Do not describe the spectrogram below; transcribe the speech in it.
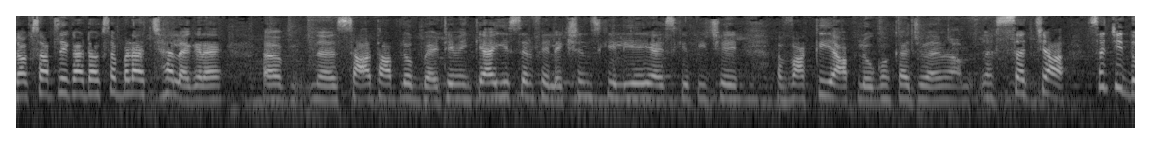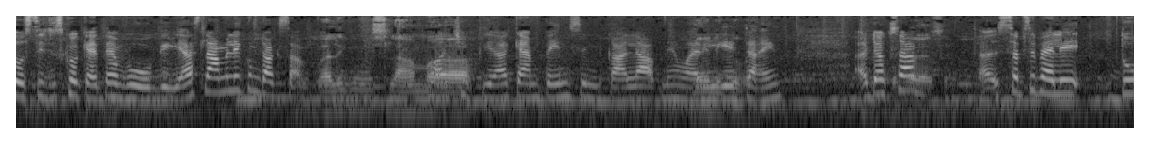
डॉक्टर साहब से कहा डॉक्टर साहब बड़ा अच्छा लग रहा है साथ आप लोग बैठे हुए क्या ये सिर्फ़ इलेक्शंस के लिए या इसके पीछे वाकई आप लोगों का जो है सच्चा सच्ची दोस्ती जिसको कहते हैं वो हो गई है? असलम डॉक्टर साहब। वालेकुम बहुत शुक्रिया कैंपेन से निकाला आपने हमारे लिए टाइम डॉक्टर साहब सबसे पहले दो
